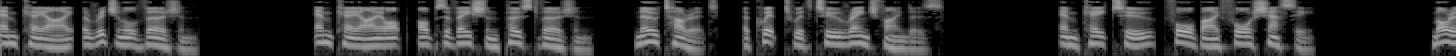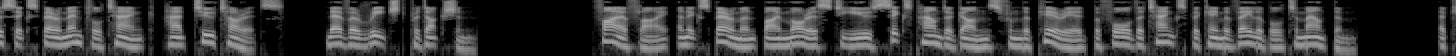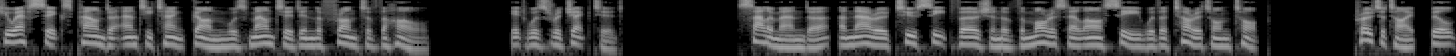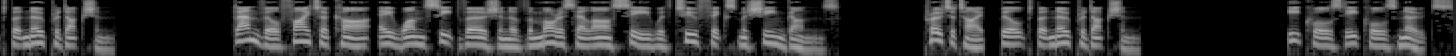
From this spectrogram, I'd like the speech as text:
MKI original version. MKI OP observation post version. No turret. Equipped with two rangefinders. MK2 4x4 chassis. Morris experimental tank had two turrets. Never reached production. Firefly, an experiment by Morris to use six-pounder guns from the period before the tanks became available to mount them. A QF six-pounder anti-tank gun was mounted in the front of the hull. It was rejected. Salamander, a narrow two-seat version of the Morris LRC with a turret on top. Prototype, built but no production. Glanville fighter car, a one-seat version of the Morris LRC with two fixed machine guns. Prototype, built but no production. Notes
